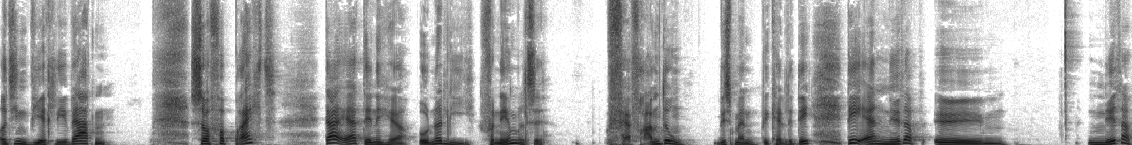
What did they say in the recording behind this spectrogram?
og din virkelige verden. Så for Brecht, der er denne her underlige fornemmelse, Verfremdung, hvis man vil kalde det det, det er netop, øh, netop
